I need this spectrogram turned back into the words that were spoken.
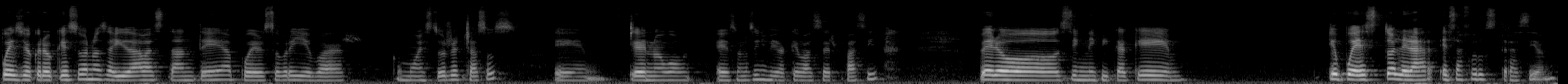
pues yo creo que eso nos ayuda bastante a poder sobrellevar como estos rechazos, eh, que de nuevo eso no significa que va a ser fácil, pero significa que, que puedes tolerar esa frustración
